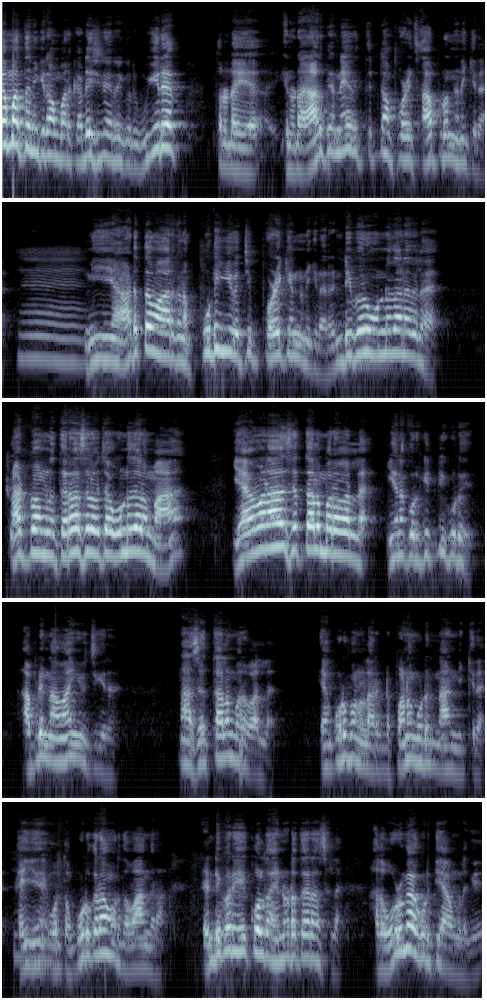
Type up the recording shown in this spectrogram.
ஏமாத்த நிற்கிறான் பாரு கடைசி நேரம் உயிரே தன்னுடைய என்னோட யாருக்கனே வித்துட்டு நான் பிழை சாப்பிடணும்னு நினைக்கிறேன். நீ அடுத்தவன் யாருக்கு நான் பிடுங்கி வச்சு பிழைக்கணும்னு நினைக்கிறேன். ரெண்டு பேரும் ஒன்று தானே இதில்? பிளாட்ஃபார்மில் தெராசில் வச்சா ஒன்று தானம்மா எவனாவது செத்தாலும் பரவாயில்ல. எனக்கு ஒரு கிட்னி கொடு அப்படின்னு நான் வாங்கி வச்சுக்கிறேன். நான் செத்தாலும் பரவாயில்ல. என் குடும்பம் நல்லா இருக்கட்டும். பணம் கொடுன்னு நான் நிற்கிறேன் கையை ஒருத்தன் கொடுக்குறான் ஒருத்தன் வாங்குறான். ரெண்டு பேரும் ஈக்குவல் தான் என்னோட தெராசில் அதை ஒழுங்காக கொடுத்தியா அவங்களுக்கு?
